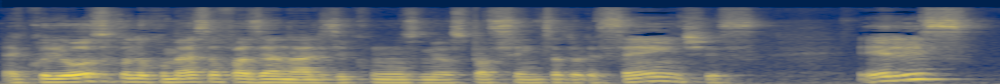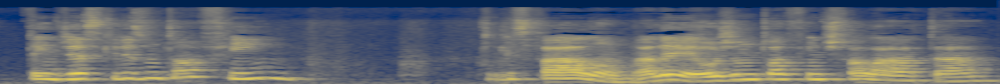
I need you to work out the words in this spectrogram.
É curioso quando eu começo a fazer análise com os meus pacientes adolescentes, eles tem dias que eles não estão afim. Eles falam, Ale, hoje eu não estou afim de falar, tá?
